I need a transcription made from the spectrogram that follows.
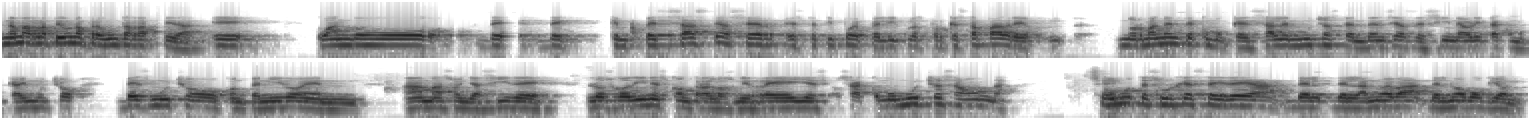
Nada más rápido, una pregunta rápida. Eh, cuando de, de que empezaste a hacer este tipo de películas, porque está padre, normalmente como que salen muchas tendencias de cine, ahorita como que hay mucho, ves mucho contenido en Amazon y así de los godines contra los mis reyes, o sea, como mucho esa onda. Sí. ¿Cómo te surge esta idea del, de la nueva, del nuevo guion?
